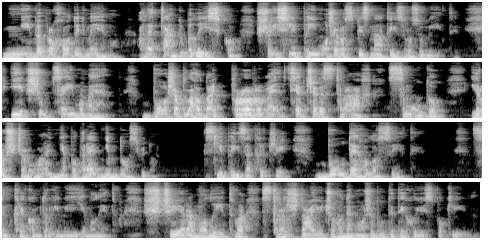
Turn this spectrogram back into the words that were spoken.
ніби проходить мимо, але так близько, що і сліпий може розпізнати і зрозуміти. І якщо в цей момент Божа благодать прорветься через страх, смуток і розчарування попереднім досвідом, сліпий закричить, буде голосити. Цим криком, дорогі мої, є молитва. Щира молитва страждаючого не може бути тихою і спокійною.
